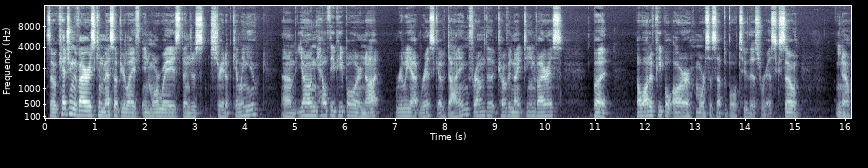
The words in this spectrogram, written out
So, catching the virus can mess up your life in more ways than just straight up killing you. Um, young, healthy people are not really at risk of dying from the COVID 19 virus, but a lot of people are more susceptible to this risk. So, you know,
